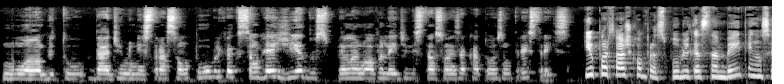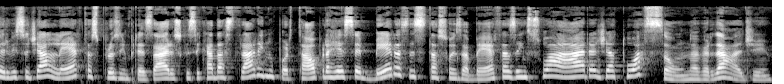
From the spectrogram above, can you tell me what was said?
no âmbito da administração pública, que são regidos pela nova lei de licitações a 14133. E o portal de compras públicas também tem um serviço de alertas para os empresários que se cadastrarem no portal para receber as licitações abertas em sua área de atuação, não é verdade?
